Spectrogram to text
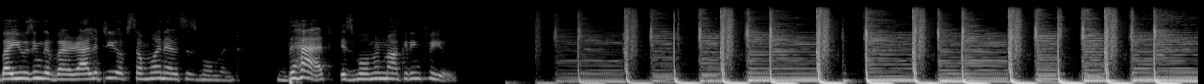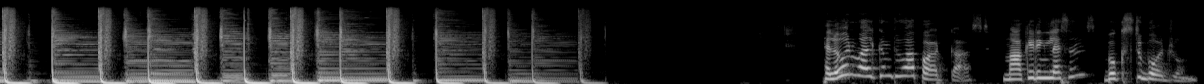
by using the virality of someone else's moment. That is moment marketing for you. Hello and welcome to our podcast, Marketing Lessons Books to Boardroom.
